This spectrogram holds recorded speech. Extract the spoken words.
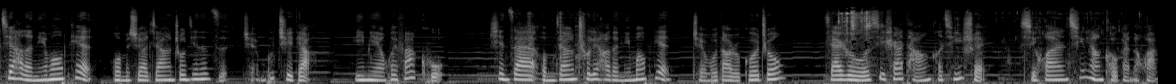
切好的柠檬片，我们需要将中间的籽全部去掉，以免会发苦。现在我们将处理好的柠檬片全部倒入锅中。加入细砂糖和清水，喜欢清凉口感的话，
